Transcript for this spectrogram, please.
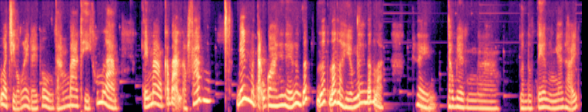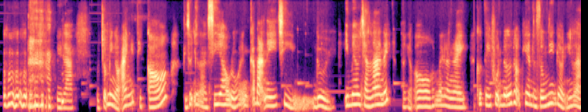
Nhưng mà chỉ có ngày đấy thôi tháng 3 thì không làm. Thế mà các bạn ở Pháp biết mà tặng quà như thế là rất rất rất là hiếm đấy rất là cái này đặc biệt là lần đầu tiên mình nghe thấy. Vì là chỗ mình ở Anh ấy thì có ví dụ như là CEO đúng không các bạn ấy chỉ gửi email tràn lan ấy là kiểu ồ hôm nay là ngày quốc tế phụ nữ nọ kia là giống như kiểu như là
